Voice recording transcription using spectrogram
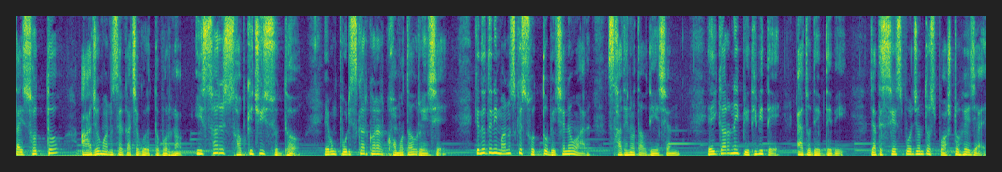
তাই সত্য আজও মানুষের কাছে গুরুত্বপূর্ণ। ঈশ্বরের সব কিছুই শুদ্ধ এবং পরিষ্কার করার ক্ষমতাও রয়েছে। কিন্তু তিনি মানুষকে সত্য বেছে নেওয়ার স্বাধীনতাও দিয়েছেন। এই কারণেই পৃথিবীতে এত দেবদেবী, যাতে শেষ পর্যন্ত স্পষ্ট হয়ে যায়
